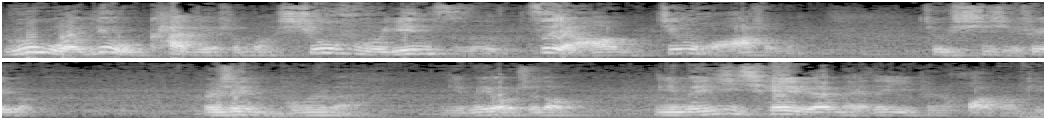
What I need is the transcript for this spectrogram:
如果又看见什么修复因子、滋养精华什么的，就洗洗睡吧。而且女同志们，你们要知道，你们一千元买的一瓶化妆品，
